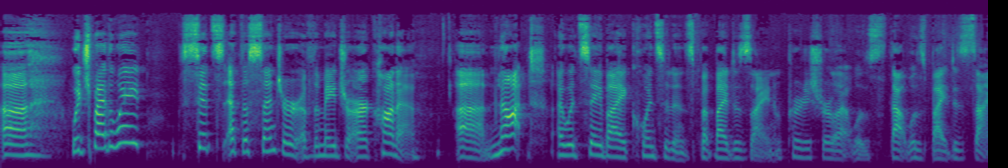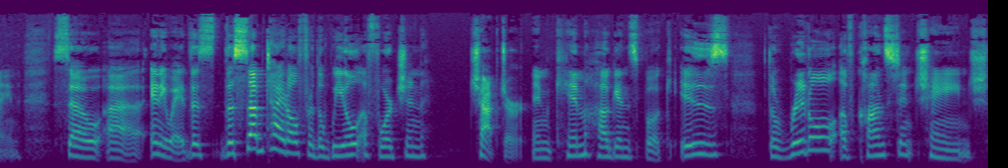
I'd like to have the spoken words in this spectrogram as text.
uh which by the way sits at the center of the major arcana um, not, I would say, by coincidence, but by design. I'm pretty sure that was that was by design. So, uh, anyway, this the subtitle for the Wheel of Fortune chapter in Kim Huggens' book is "The Riddle of Constant Change,"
